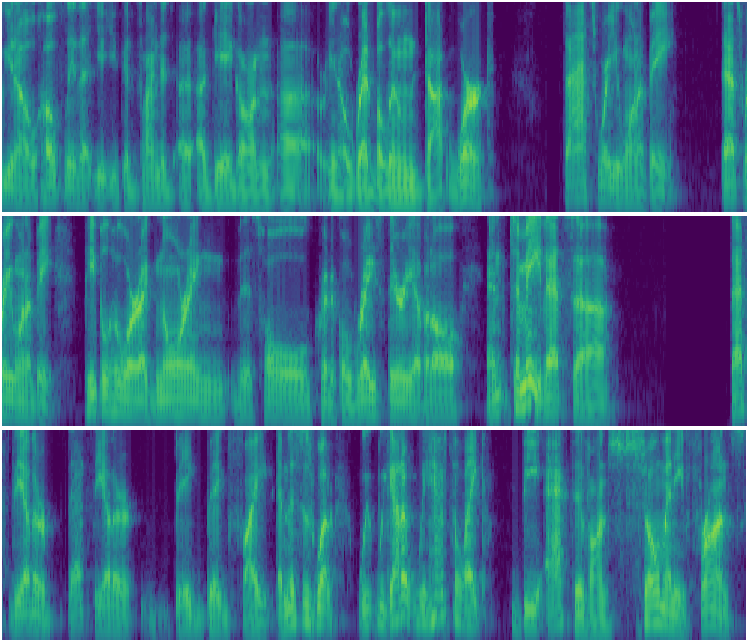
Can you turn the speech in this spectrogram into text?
you know hopefully that you, you could find a, a gig on uh, you know redballoon.work that's where you want to be. That's where you want to be. People who are ignoring this whole critical race theory of it all. And to me, that's uh that's the other that's the other big, big fight. And this is what we, we gotta we have to like be active on so many fronts.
